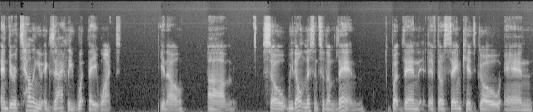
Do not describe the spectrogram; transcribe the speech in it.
and they're telling you exactly what they want, you know? Um, so we don't listen to them then, but then if those same kids go and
